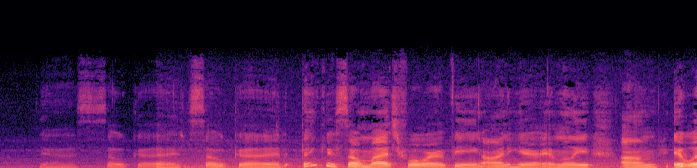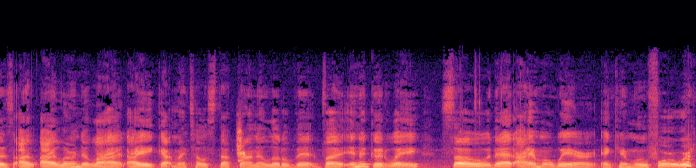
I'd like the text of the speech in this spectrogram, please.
So good, so good. Thank you so much for being on here, Emily. Um, it was I, I learned a lot. I got my toe stepped on a little bit, but in a good way, so that I am aware and can move forward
